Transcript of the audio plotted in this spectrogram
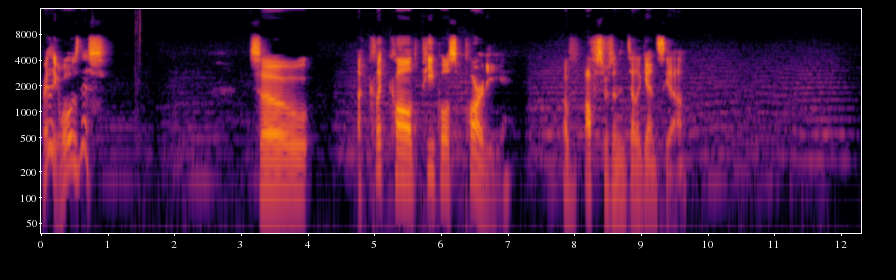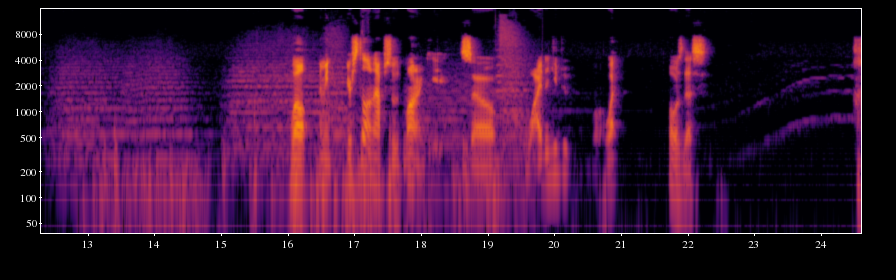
Really? What was this? So, a clique called People's Party of Officers and Intelligentsia. Well, I mean, you're still an absolute monarchy, so why did you do... What? What was this?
